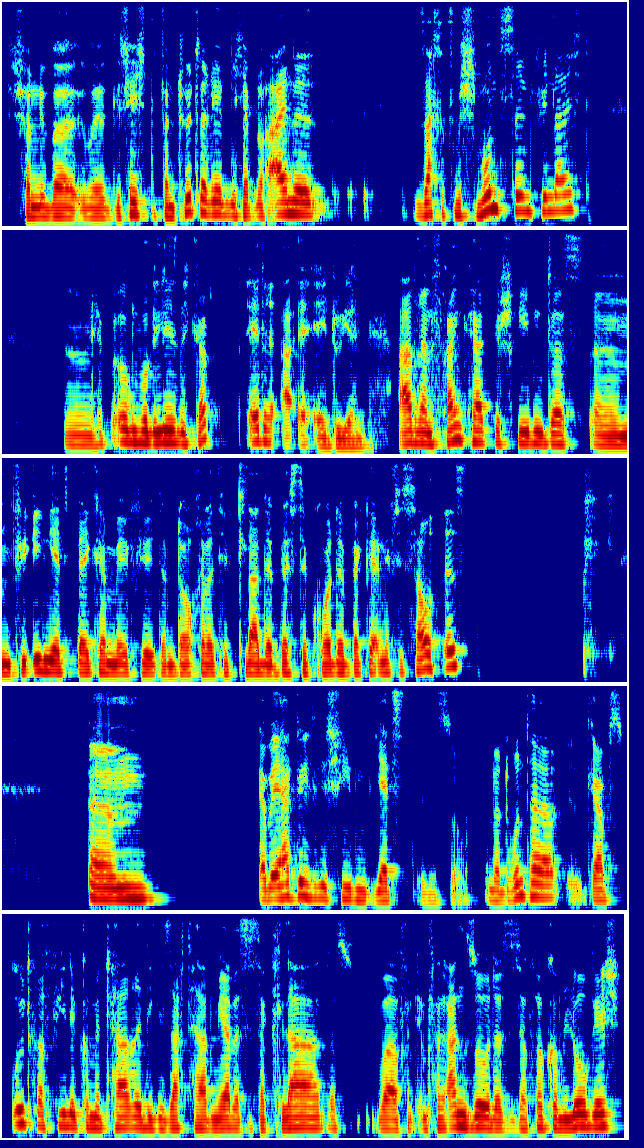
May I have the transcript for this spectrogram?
schon über, über Geschichten von Twitter reden. Ich habe noch eine Sache zum Schmunzeln vielleicht. Äh, ich habe irgendwo gelesen, ich glaube, äh, Adrian, Adrian Frank hat geschrieben, dass ähm, für ihn jetzt Baker Mayfield dann doch relativ klar der beste Quarterback der NFC South ist. Ähm, aber er hat wirklich geschrieben, jetzt ist es so. Und darunter gab es ultra viele Kommentare, die gesagt haben, ja, das ist ja klar, das war von Anfang an so, das ist ja vollkommen logisch.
